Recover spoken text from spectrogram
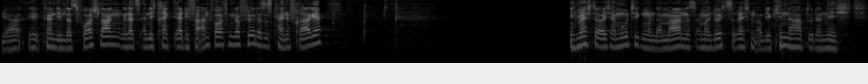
Ja, ihr könnt ihm das vorschlagen. Letztendlich trägt er die Verantwortung dafür, das ist keine Frage. Ich möchte euch ermutigen und ermahnen, das einmal durchzurechnen, ob ihr Kinder habt oder nicht.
